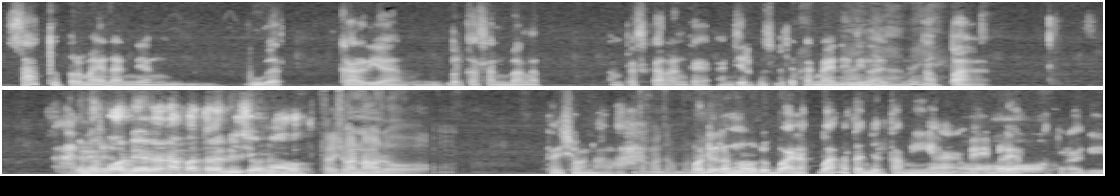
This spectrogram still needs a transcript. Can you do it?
Satu permainan yang buat kalian berkesan banget sampai sekarang kayak anjir gue sebetulnya pengen main ini lagi. apa ya? Apa? ini modern apa tradisional Tradisional dong. tradisional ah. Modern mah udah banyak banget anjir Tamiya, Oh. Beyblade apalagi.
